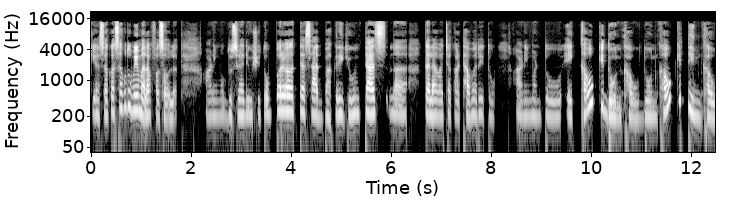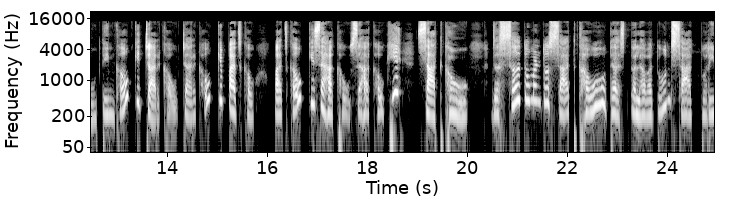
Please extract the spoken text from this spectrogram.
की असं कसं तुम्ही मला फसवलं आणि मग दुसऱ्या दिवशी तो परत त्या सात भाकरी घेऊन त्याच न तलावाच्या काठावर येतो आणि म्हणतो एक खाऊ की दोन खाऊ? दोन खाऊ की तीन खाऊ? तीन खाऊ की चार खाऊ? चार खाऊ की पाच खाऊ? पाच खाऊ की सहा खाऊ? सहा खाऊ की सात खाऊ? जसं तो म्हणतो सात खाऊ त्या तलावातून सात परी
